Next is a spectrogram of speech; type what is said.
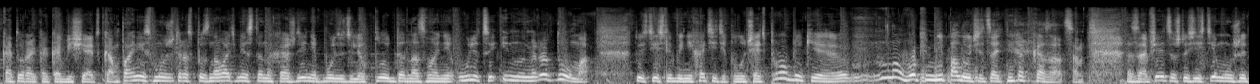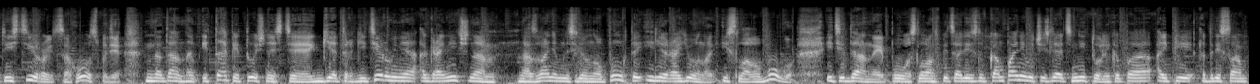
которая, как обещает компания, сможет распознавать местонахождение пользователя вплоть до названия улицы и номера дома. То есть, если вы не хотите получать пробники, ну, в общем, не получится от них отказаться. Сообщается, что система уже тестируется. Господи, на данном этапе точность геотаргетирования ограничена названием населенного пункта или района. И слава богу, эти данные, по словам специалистов компании, вычисляются не только по IP-адресам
